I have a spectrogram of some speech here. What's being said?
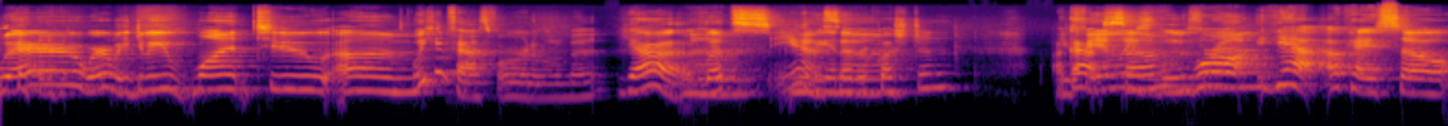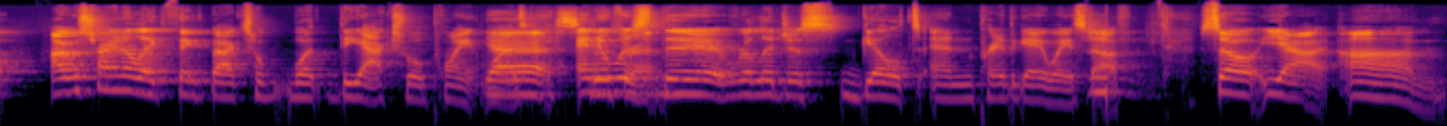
Where were we? Do we want to um We can fast forward a little bit. yeah, let's yeah, maybe another question. I Your got family's some. Lutheran. Well, yeah, okay, so I was trying to like think back to what the actual point was. Yes, And it was the religious guilt and pray the gay away stuff. So, yeah, um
